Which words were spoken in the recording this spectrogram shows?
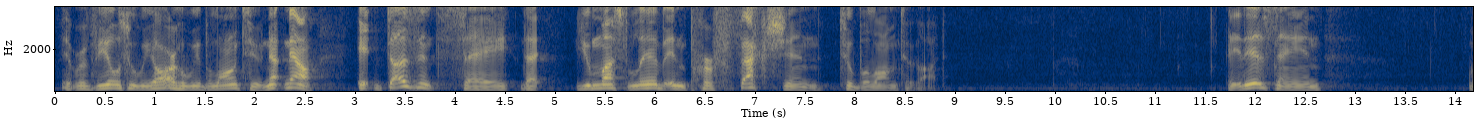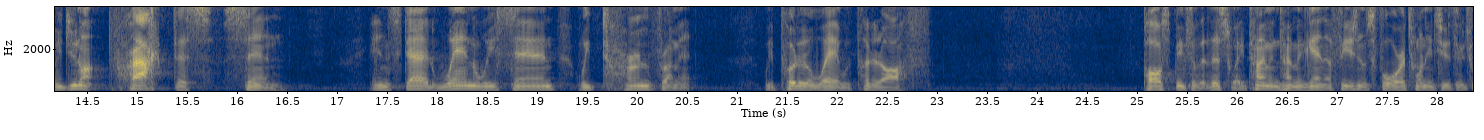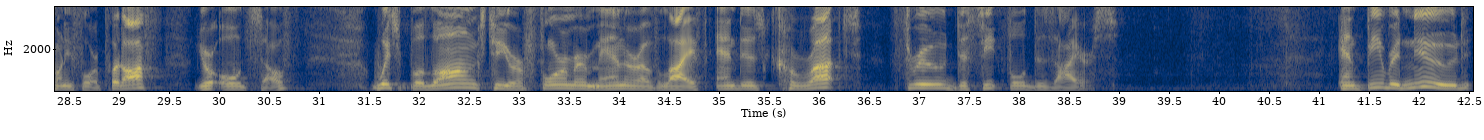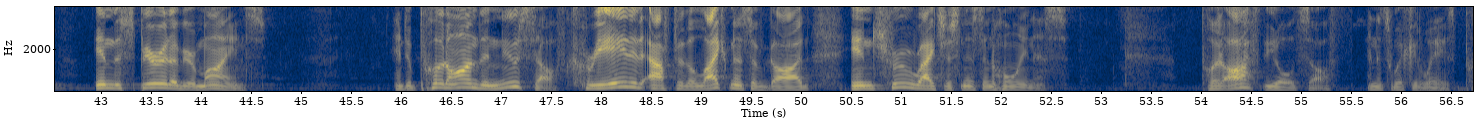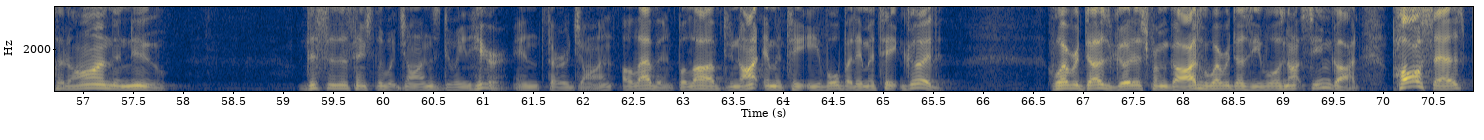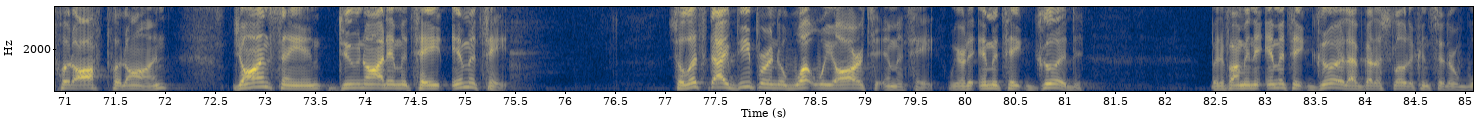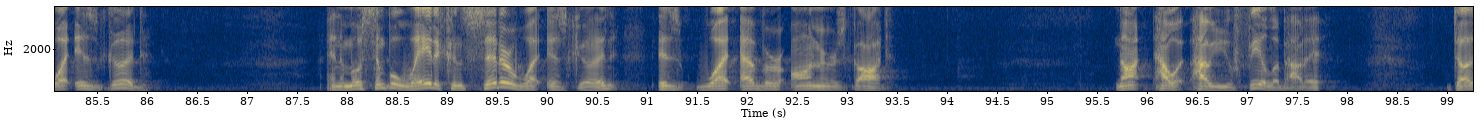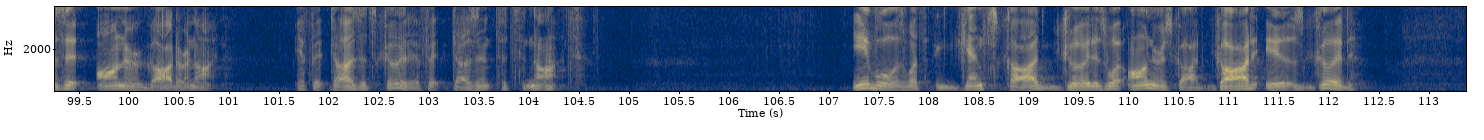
It reveals who we are, who we belong to. Now, now, it doesn't say that you must live in perfection to belong to God. It is saying we do not practice sin. Instead, when we sin, we turn from it. We put it away, we put it off. Paul speaks of it this way, time and time again, Ephesians 4 22 through 24. Put off your old self, which belongs to your former manner of life and is corrupt through deceitful desires. And be renewed in the spirit of your minds, and to put on the new self, created after the likeness of God in true righteousness and holiness. Put off the old self and its wicked ways, put on the new this is essentially what John's doing here in 3 John 11. Beloved, do not imitate evil, but imitate good. Whoever does good is from God. Whoever does evil has not seen God. Paul says, put off, put on. John's saying, do not imitate, imitate. So let's dive deeper into what we are to imitate. We are to imitate good. But if I'm going to imitate good, I've got to slow to consider what is good. And the most simple way to consider what is good is whatever honors God. Not how, how you feel about it. Does it honor God or not? If it does, it's good. If it doesn't, it's not. Evil is what's against God, good is what honors God. God is good.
